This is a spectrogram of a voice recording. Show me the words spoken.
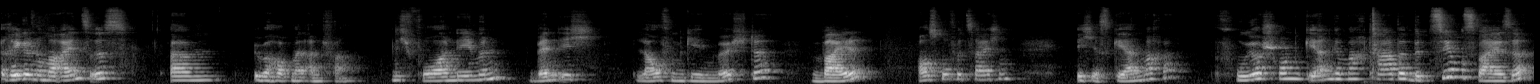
Regel Nummer eins ist, ähm, überhaupt mal anfangen nicht vornehmen, wenn ich laufen gehen möchte, weil, Ausrufezeichen, ich es gern mache, früher schon gern gemacht habe, beziehungsweise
